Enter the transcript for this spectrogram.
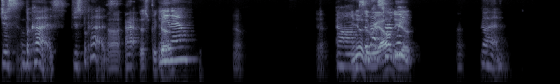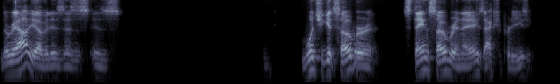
Just because. Just because. Uh, I, just because. You know? Yeah. Yeah. Um, you know, so the reality certainly... of go ahead. The reality of it is is is once you get sober, staying sober in AA is actually pretty easy.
